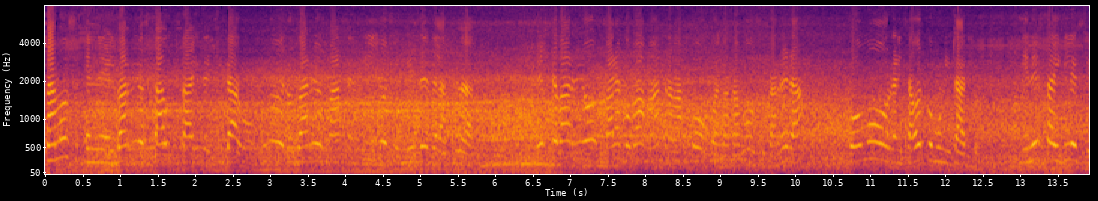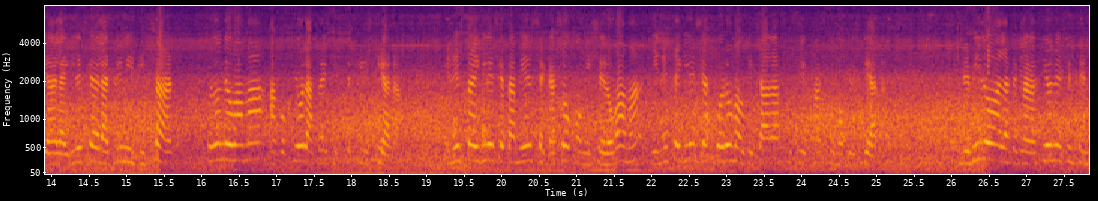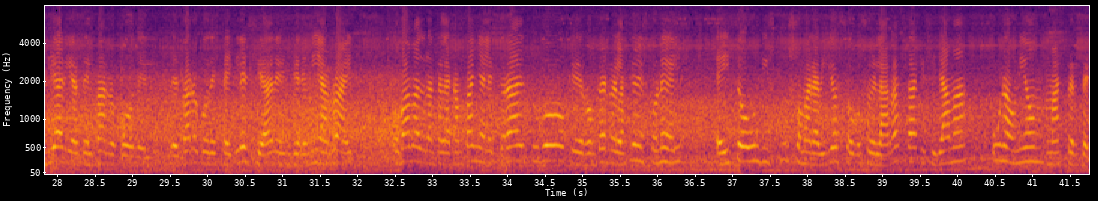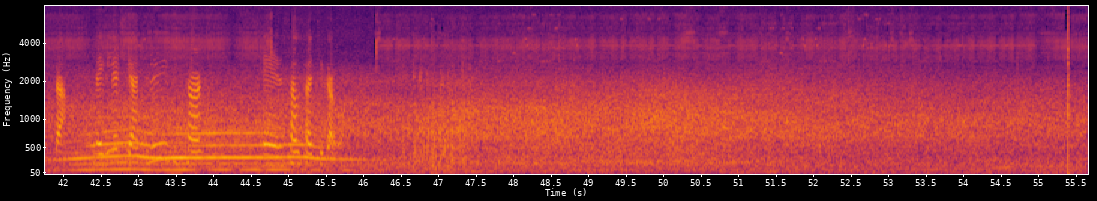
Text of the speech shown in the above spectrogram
Estamos en el barrio Southside de Chicago, uno de los barrios más sencillos y humildes de la ciudad. En este barrio, Barack Obama trabajó cuando acabó su carrera como organizador comunitario. Y en esta iglesia, la iglesia de la Trinity Church, fue donde Obama acogió la fe cristiana. En esta iglesia también se casó con Michelle Obama y en esta iglesia fueron bautizadas sus hijas como cristianas. Debido a las declaraciones incendiarias del párroco, de esta iglesia, de Jeremiah Wright, Obama durante la campaña electoral tuvo que romper relaciones con él e hizo un discurso maravilloso sobre la raza que se llama Una unión más perfecta, la iglesia Trinity Church en Southside Chicago.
